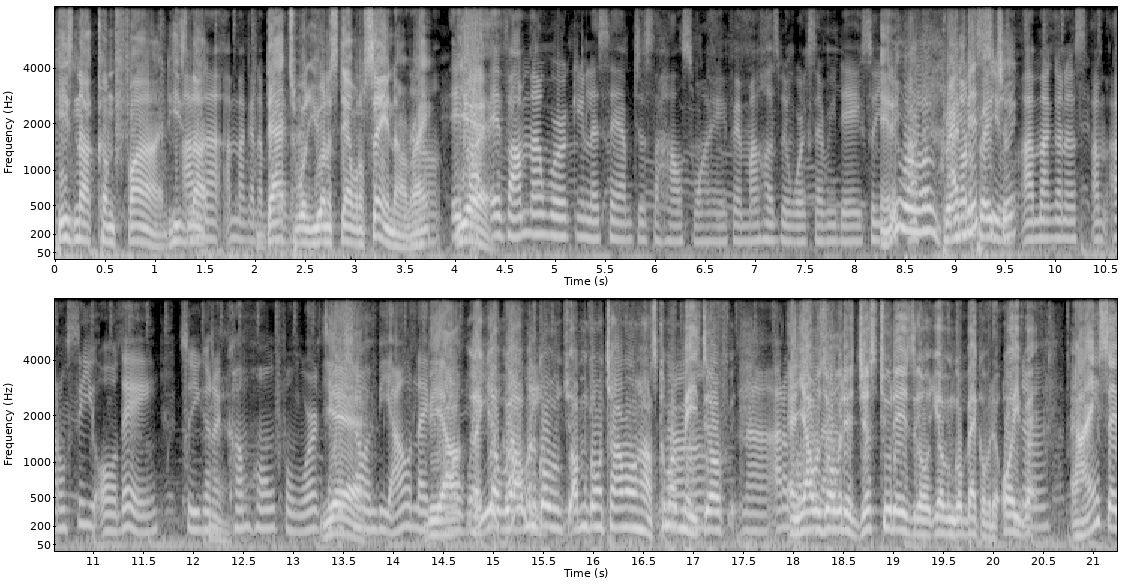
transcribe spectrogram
He's not confined. He's I'm not, not- I'm not gonna That's that. what you understand. What I'm saying now, No. right? If yeah. I, if I'm not working, let's say I'm just a housewife and my husband works every day, so you Anyway, I, I miss you. I'm not gonna. I'm, I don't see you all day, so you're gonna Yeah. come home from work, take yeah. a shower, and be out like be oh, out. where Like, yo, well, I'm gonna go. I'm going to Tyrone house. Come with me. Nah, I don't And y'all was that. over there just two days ago. Yo, we can go back over there. Oh, you No. back? And I ain't say.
